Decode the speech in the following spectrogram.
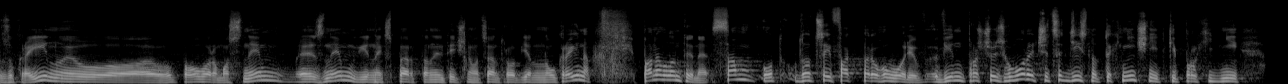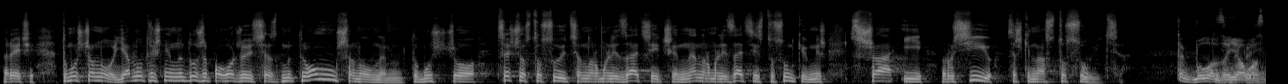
з Україною. Поговоримо з ним. е, З ним він експерт аналітичного центру Об'єднана Україна. Пане Валентине, сам от, от цей факт переговорів він про щось говорить, чи це дійсно технічні такі прохідні речі? Тому що ну я внутрішньо не дуже погоджуюся з Дмитром Шановним, тому що все, що стосується нормалізації чи ненормалізації стосунків між США і Росією, все ж таки нас стосується. Так було заява з,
